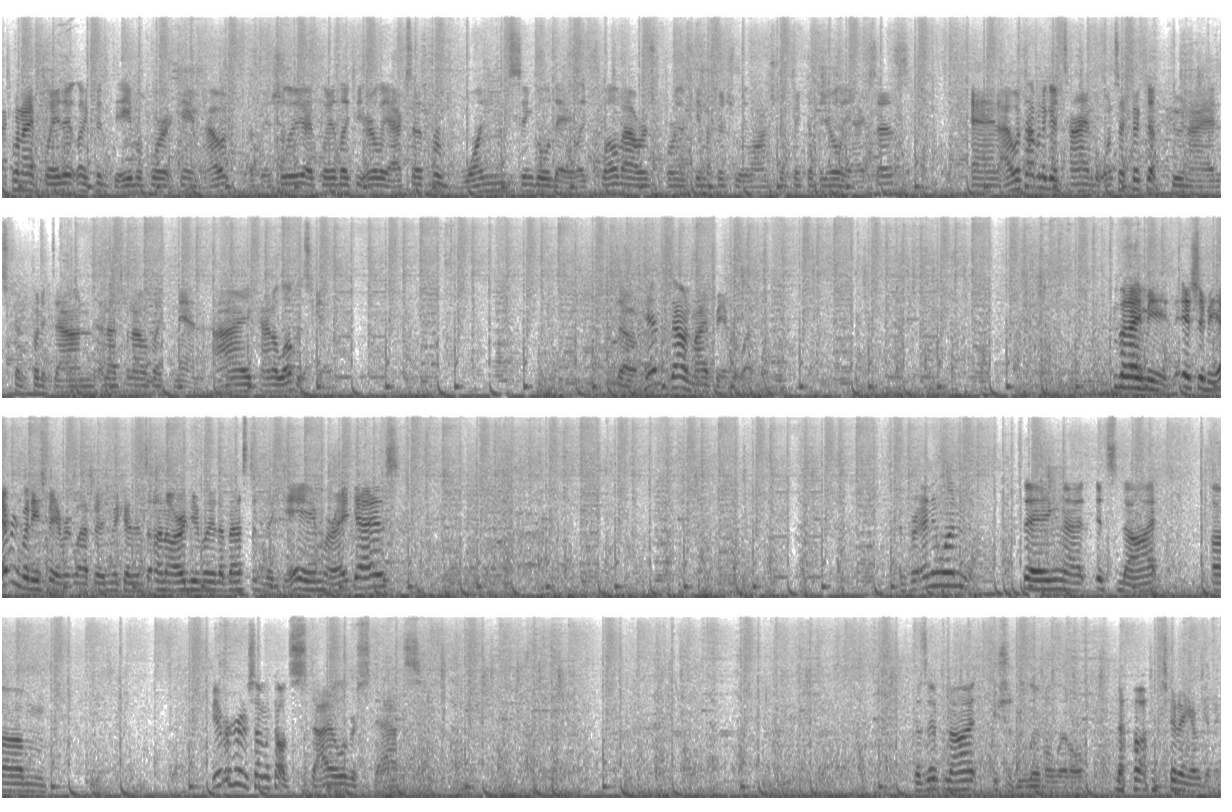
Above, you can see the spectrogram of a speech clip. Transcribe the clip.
back when I played it like the day before it came out officially, I played like the early access for one single day, like 12 hours before this game officially launched. I picked up the early access, and I was having a good time. But once I picked up kunai, I just couldn't put it down, and that's when I was like, man, I kind of love this game. So hands down, my favorite weapon. But I mean, it should be everybody's favorite weapon because it's unarguably the best in the game, right, guys? For anyone saying that it's not, um, have you ever heard of something called style over stats? Because if not, you should live a little. No, I'm kidding, I'm kidding.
